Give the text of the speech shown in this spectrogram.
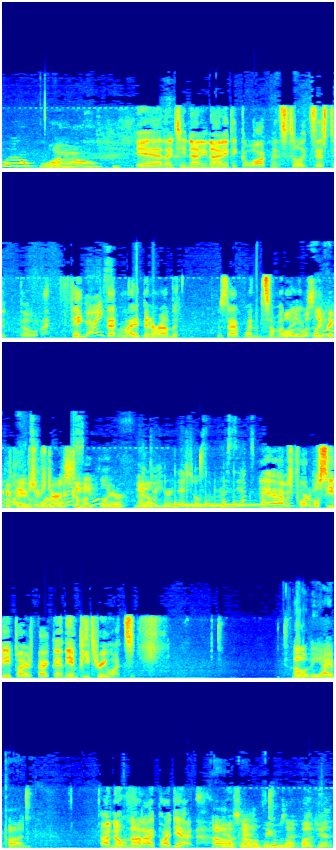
wow. Wow. Yeah, 1999. I think the Walkman still existed, though. I think Nice that one. might have been around the. Was that when some of Well, the it was like the players computer portable starting to come CD player. Yeah. Enter your initials press the X. Yeah, it was portable CD players back then, the MP3 ones. oh, the iPod. Uh, no, not iPod yet. Oh, yeah, so I don't think it was iPod yet.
